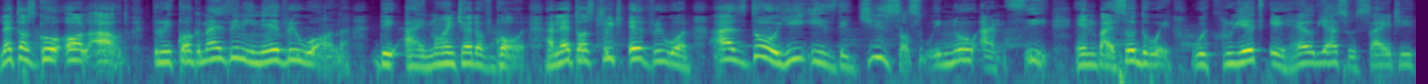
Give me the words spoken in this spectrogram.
let us go all out, recognizing in everyone the anointed of God. And let us treat everyone as though he is the Jesus we know and see. And by so doing, we create a healthier society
